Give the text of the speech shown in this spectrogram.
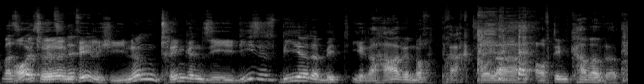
Was, Heute was empfehle ich Ihnen, trinken Sie dieses Bier, damit Ihre Haare noch prachtvoller auf dem Cover wirken.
